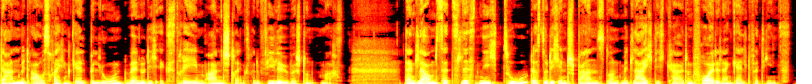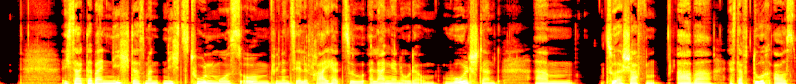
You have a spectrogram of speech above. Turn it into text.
dann mit ausreichend Geld belohnt, wenn du dich extrem anstrengst, wenn du viele Überstunden machst. Dein Glaubenssatz lässt nicht zu, dass du dich entspannst und mit Leichtigkeit und Freude dein Geld verdienst. Ich sage dabei nicht, dass man nichts tun muss, um finanzielle Freiheit zu erlangen oder um Wohlstand ähm, zu erschaffen, aber es darf durchaus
